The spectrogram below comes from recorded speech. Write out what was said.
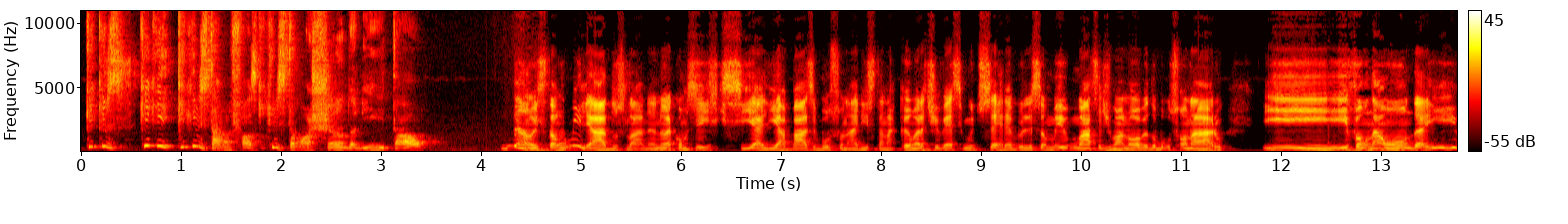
O que, que, eles, que, que, que, que eles estavam fazendo? O que, que eles estavam achando ali e tal? Não, eles estão humilhados lá, né? Não é como se, se ali a base bolsonarista na Câmara tivesse muito cérebro. Eles são meio massa de manobra do Bolsonaro e, e, vão na onda e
